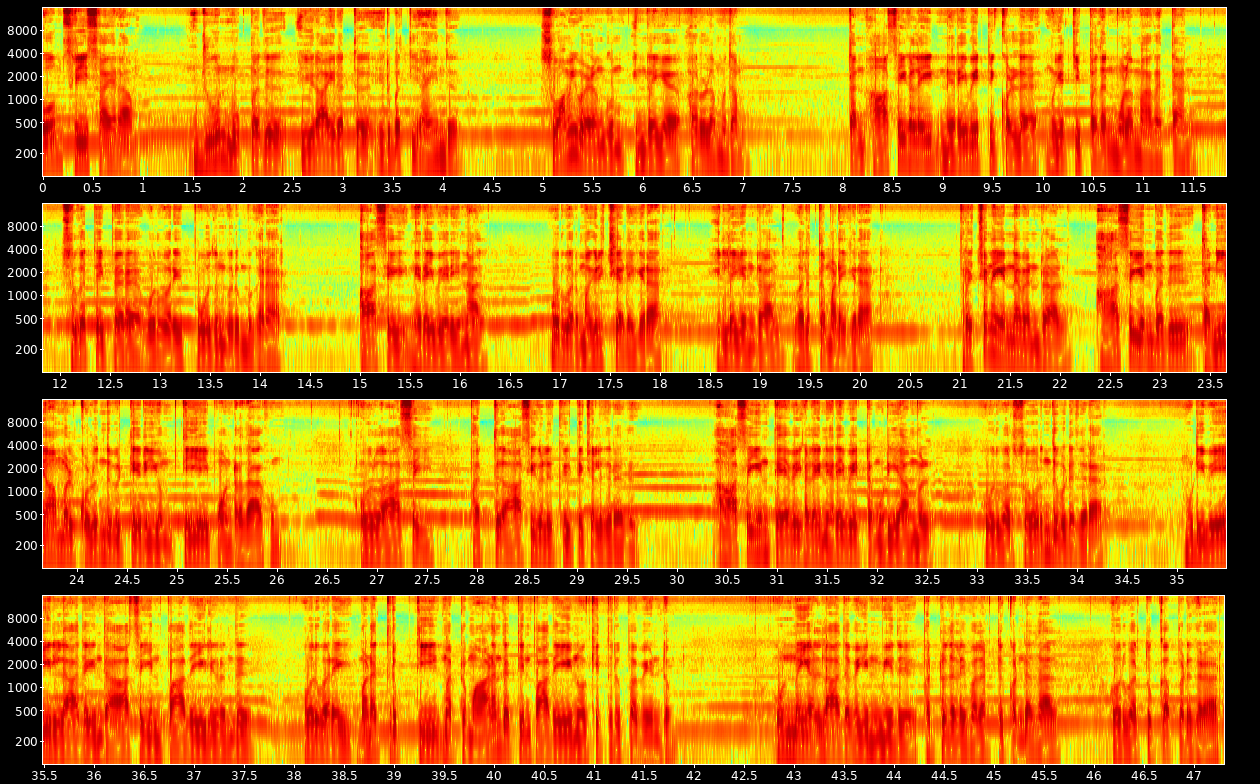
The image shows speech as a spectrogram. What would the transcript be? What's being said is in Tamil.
ஓம் ஸ்ரீ சாய்ராம். ஜூன் முப்பது ஈராயிரத்து இருபத்தி ஐந்து. சுவாமி வழங்கும் இன்றைய அருளமுதம். தன் ஆசைகளை நிறைவேற்றிக் கொள்ள முயற்சிப்பதன் மூலமாகத்தான் சுகத்தை பெற ஒருவர் எப்போதும் விரும்புகிறார். ஆசை நிறைவேறினால் ஒருவர் மகிழ்ச்சி அடைகிறார். இல்லையென்றால் வருத்தம் அடைகிறார். பிரச்சனை என்னவென்றால் ஆசை என்பது தனியாமல் கொழுந்து விட்டெறியும் தீயை போன்றதாகும். ஒரு ஆசை பத்து ஆசைகளுக்கு இட்டுச் செல்கிறது. ஆசையின் தேவைகளை நிறைவேற்ற முடியாமல் ஒருவர் சோர்ந்து விடுகிறார். முடிவே இல்லாத இந்த ஆசையின் பாதையிலிருந்து ஒருவரை மனதிருப்தி மற்றும் ஆனந்தத்தின் பாதையை நோக்கி திருப்ப வேண்டும். உண்மை அல்லாதவையின் மீது பற்றுதலை வளர்த்து கொண்டதால் ஒருவர் துக்கப்படுகிறார்.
